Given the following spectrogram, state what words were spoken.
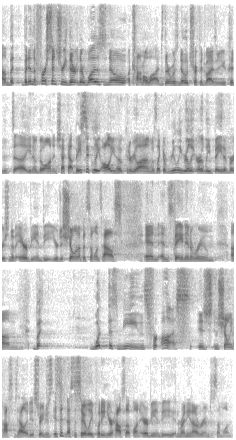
Um, but, but in the first century, there, there was no Econo Lodge. There was no TripAdvisor. You couldn't uh, you know, go on and check out. Basically, all you could rely on was like a really, really early beta version of Airbnb. You're just showing up at someone's house and, and staying in a room. Um, but what this means for us is in showing hospitality to strangers isn't necessarily putting your house up on Airbnb and renting out a room to someone.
